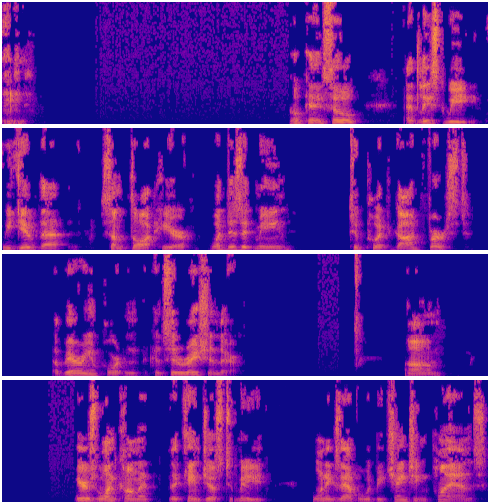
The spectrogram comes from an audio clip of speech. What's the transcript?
okay, so at least we we give that some thought here. What does it mean to put God first? A very important consideration there. Um, here's one comment that came just to me. One example would be changing plans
